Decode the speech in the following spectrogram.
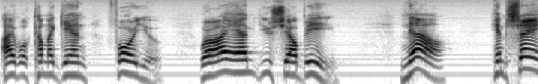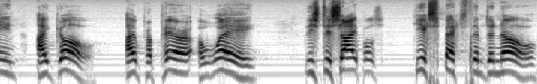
I will come again for you. Where I am, you shall be. Now, him saying, I go, I prepare a way. These disciples, he expects them to know.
